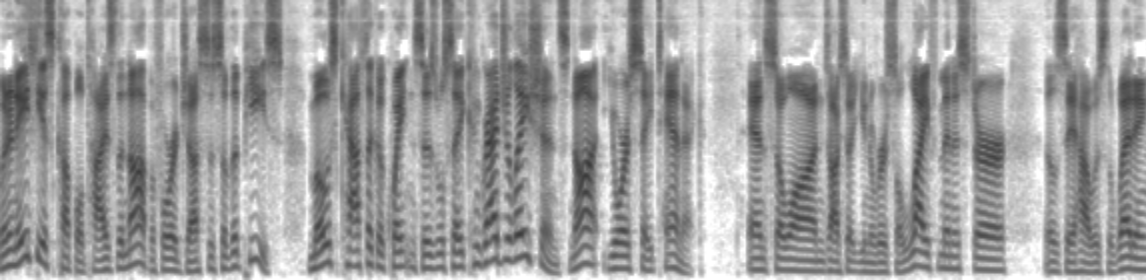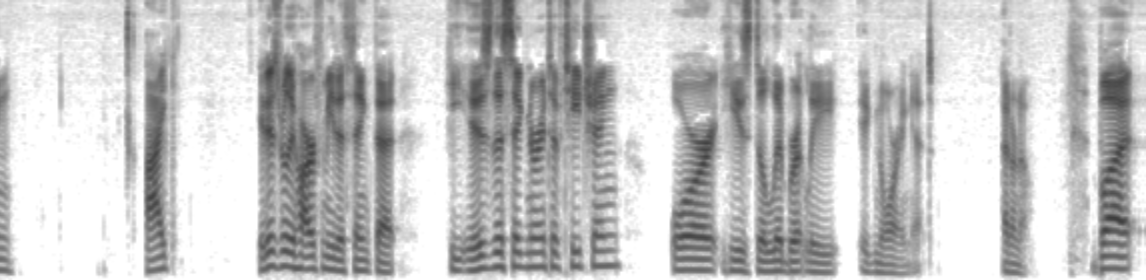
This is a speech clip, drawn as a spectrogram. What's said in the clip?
When an atheist couple ties the knot before a justice of the peace, most Catholic acquaintances will say congratulations, not you're satanic. And so on. Talks about universal life minister. They'll say how was the wedding. I it is really hard for me to think that he is this ignorant of teaching or he's deliberately ignoring it. I don't know. But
